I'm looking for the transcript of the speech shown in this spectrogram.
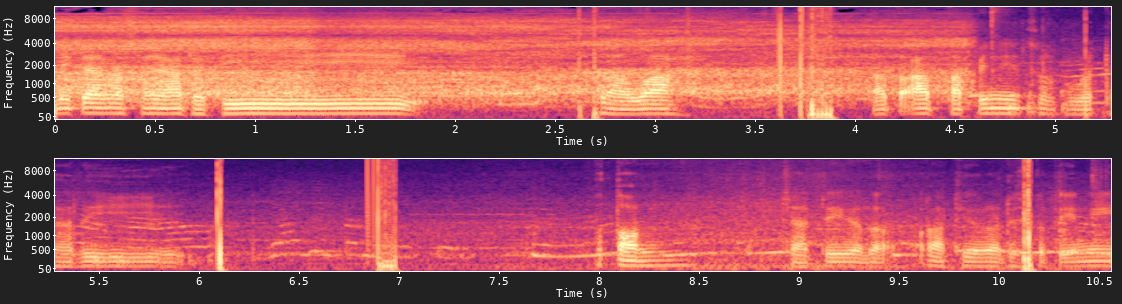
ini karena saya ada di bawah atau atap ini terbuat dari beton. Jadi untuk radio-radio seperti ini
